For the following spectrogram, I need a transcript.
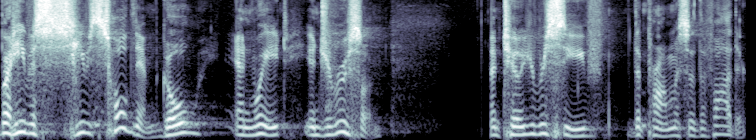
But he was, he was told them, go and wait in Jerusalem until you receive the promise of the Father.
